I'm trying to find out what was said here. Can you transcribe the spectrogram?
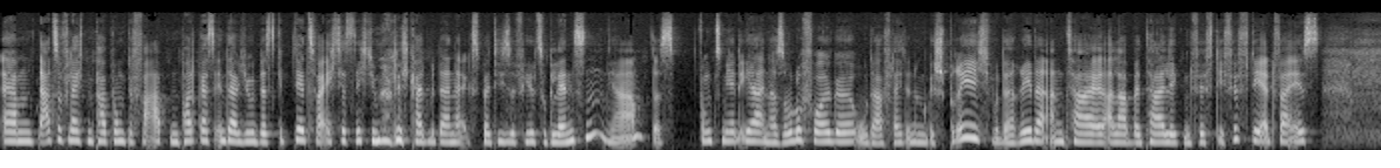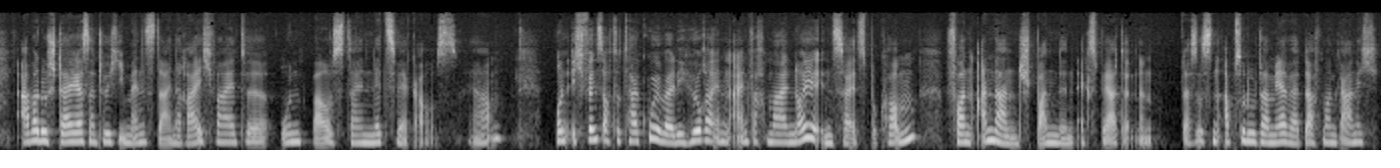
Ähm, dazu vielleicht ein paar Punkte vorab. Ein Podcast-Interview, das gibt dir zwar echt jetzt nicht die Möglichkeit, mit deiner Expertise viel zu glänzen. Ja, das funktioniert eher in einer Solo-Folge oder vielleicht in einem Gespräch, wo der Redeanteil aller Beteiligten 50-50 etwa ist. Aber du steigerst natürlich immens deine Reichweite und baust dein Netzwerk aus. Ja? Und ich finde es auch total cool, weil die HörerInnen einfach mal neue Insights bekommen von anderen spannenden ExpertInnen. Das ist ein absoluter Mehrwert, darf man gar nicht,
